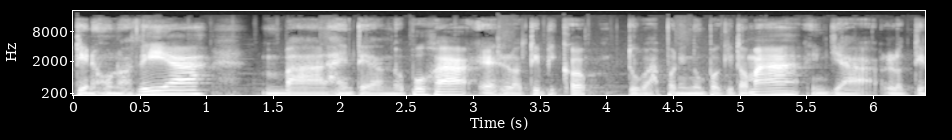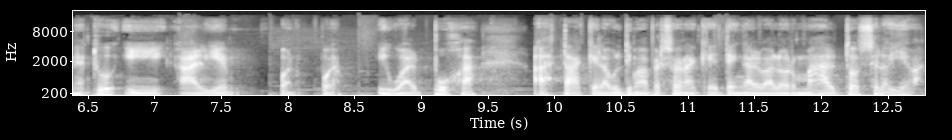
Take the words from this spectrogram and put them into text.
tienes unos días, va la gente dando puja, es lo típico tú vas poniendo un poquito más, ya lo tienes tú y alguien, bueno, pues igual puja hasta que la última persona que tenga el valor más alto se lo lleva.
